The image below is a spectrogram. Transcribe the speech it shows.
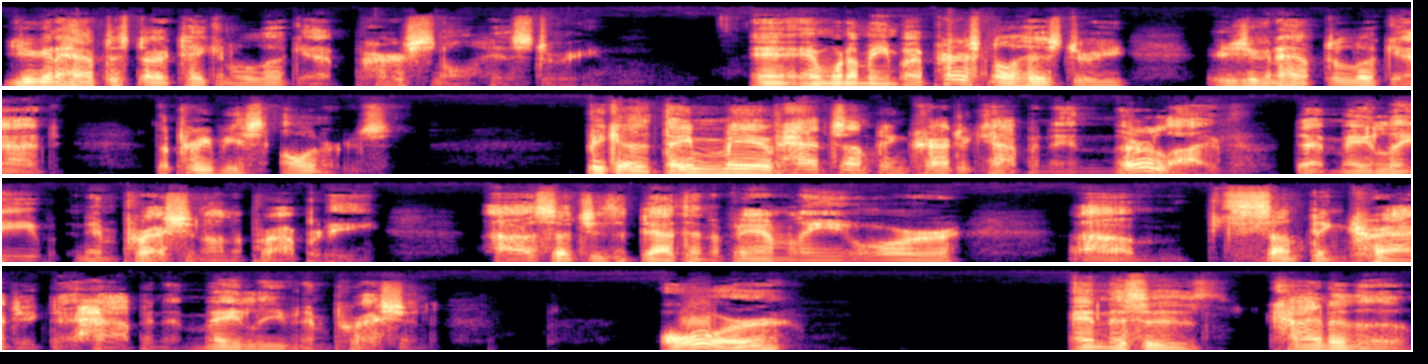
you're going to have to start taking a look at personal history. And, and what I mean by personal history is you're going to have to look at the previous owners because they may have had something tragic happen in their life that may leave an impression on the property, uh, such as a death in a family or um, something tragic that happened that may leave an impression. Or, and this is kind of the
